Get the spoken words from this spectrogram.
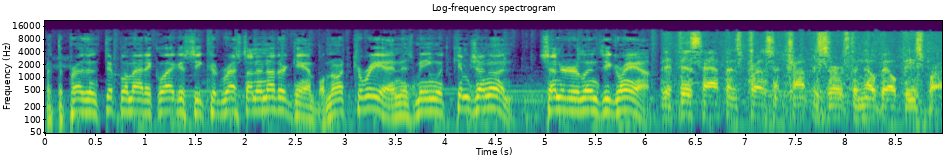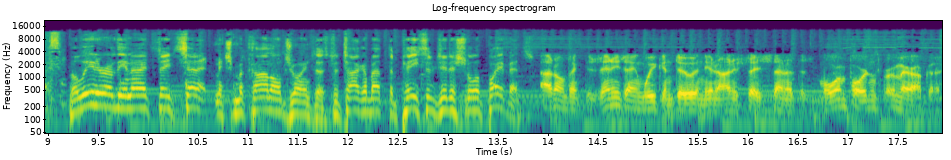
But the president's diplomatic legacy could rest on another gamble North Korea and his meeting with Kim Jong un. Senator Lindsey Graham. If this happens, President Trump deserves the Nobel Peace Prize. The leader of the United States Senate, Mitch McConnell, joins us to talk about the pace of judicial appointments. I don't think there's anything we can do in the United States Senate that's more important for America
